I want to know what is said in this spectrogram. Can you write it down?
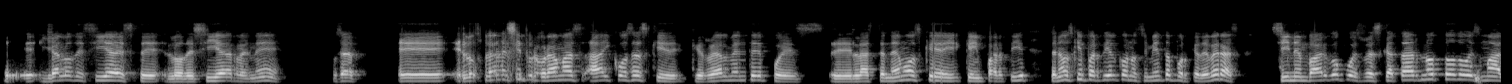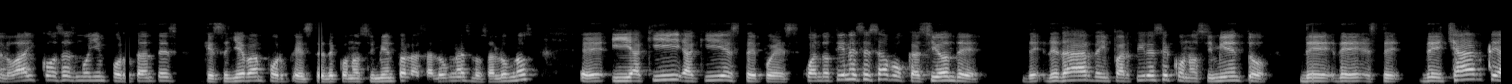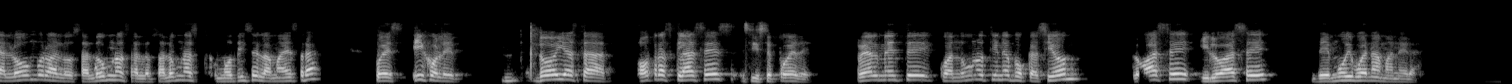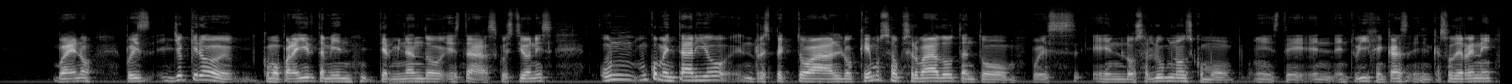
Eh, eh, ya lo decía, este, lo decía René. O sea, eh, en los planes y programas hay cosas que, que realmente pues las tenemos que, impartir, tenemos que impartir el conocimiento porque de veras, sin embargo, pues rescatar, no todo es malo, hay cosas muy importantes que se llevan por este de conocimiento a las alumnas, los alumnos, eh, y aquí, aquí, este, pues, cuando tienes esa vocación de, de, dar, de impartir ese conocimiento, de, de, este, de echarte al hombro a los alumnos, a los alumnas, como dice la maestra, pues, híjole, doy hasta otras clases si se puede. Realmente, cuando uno tiene vocación, lo hace y lo hace de muy buena manera. Bueno, pues yo quiero, como para ir también terminando estas cuestiones, un, comentario respecto a lo que hemos observado tanto pues en los alumnos como este, en, tu hija, en, en, el caso de René,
